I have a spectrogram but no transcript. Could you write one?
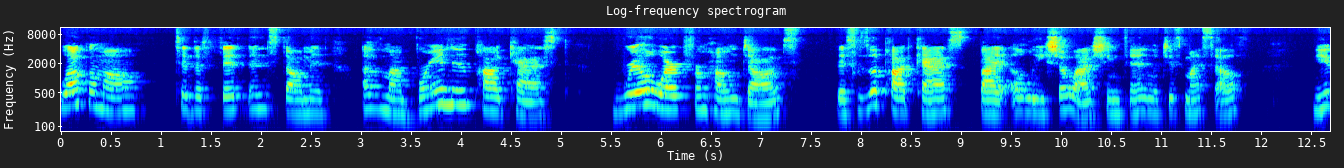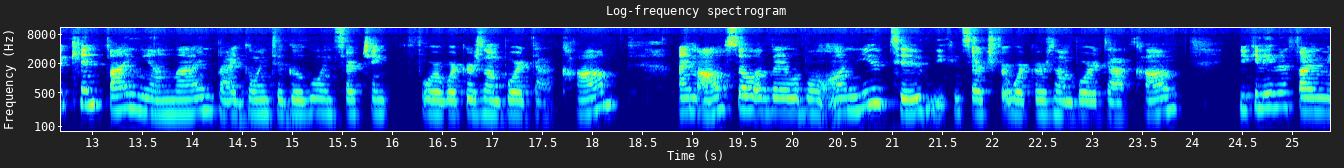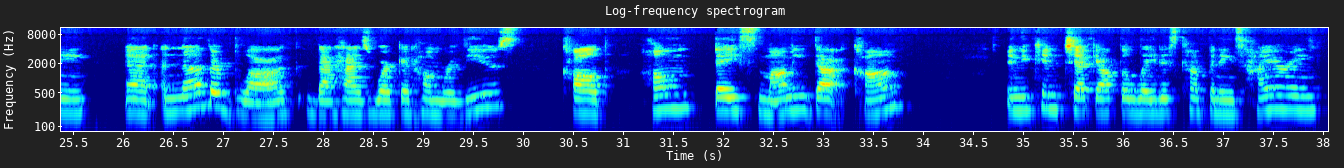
Welcome all to the fifth installment of my brand new podcast, Real Work from Home Jobs. This is a podcast by Alicia Washington, which is myself. You can find me online by going to Google and searching for workersonboard.com. I'm also available on YouTube. You can search for workersonboard.com. You can even find me at another blog that has work at home reviews called homebasemommy.com. And you can check out the latest companies hiring,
